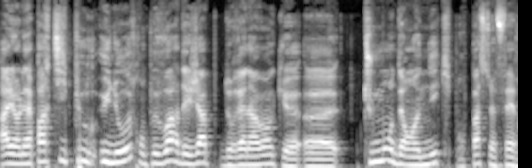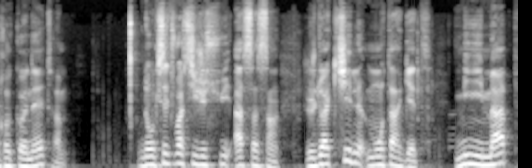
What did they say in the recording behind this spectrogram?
Allez, on est reparti pour une autre. On peut voir déjà dorénavant que euh, tout le monde est en nick pour pas se faire reconnaître. Donc cette fois-ci, je suis assassin. Je dois kill mon target. Minimap.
